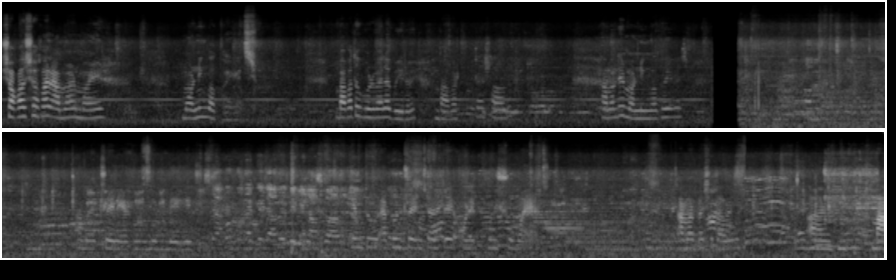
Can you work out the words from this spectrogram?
সকাল সকাল আমার মায়ের মর্নিং ওয়াক হয়ে গেছে। বাবা তো ভোরবেলা বেরোয়। বাবারটা স্বাভাবিক আমাদের মর্নিং ওয়াক হয়ে গেছে। আমরা ট্রেনে এখন সিট পেয়ে গেছি। কিন্তু এখন ট্রেন চলতে অনেকক্ষণ সময় আছে। আমার পাশে বাবা আর মা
